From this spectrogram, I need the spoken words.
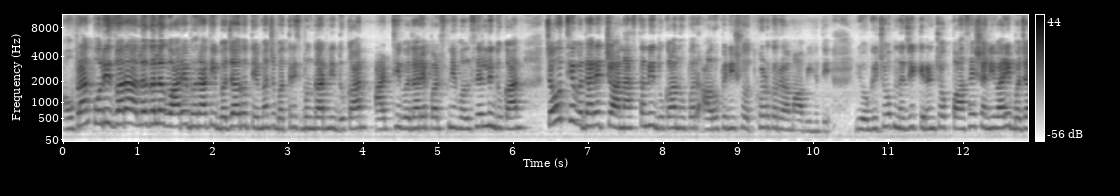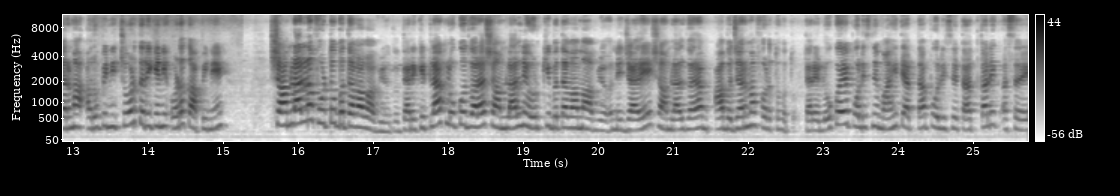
આ ઉપરાંત પોલીસ દ્વારા અલગ અલગ વારે ભરાતી બજારો તેમજ બત્રીસ ભંગારની દુકાન, આઠથી વધારે પર્સની હોલસેલની દુકાન, ચૌદથી વધારે ચા નાસ્તાની દુકાન ઉપર આરોપીની શોધખોળ કરવામાં આવી હતી. યોગી ચોક નજીક કિરણ ચોક પાસે શનિવારી બજારમાં આરોપીની ચોર તરીકેની ઓળખ આપીને શ્યામલાલનો ફોટો બતાવવામાં આવ્યો હતો. ત્યારે કેટલાક લોકો દ્વારા શ્યામલાલને ઓળખી બતાવવામાં આવ્યો અને જ્યારે શ્યામલાલ દ્વારા આ બજારમાં ફરતો હતો, ત્યારે લોકોએ પોલીસને માહિતી આપતા પોલીસે તાત્કાલિક અસરે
